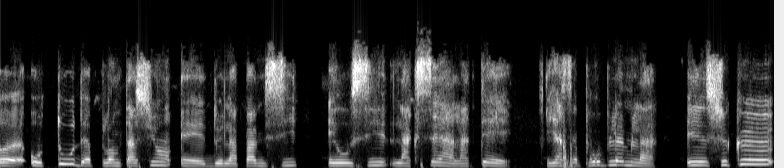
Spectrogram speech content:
euh, autour des plantations et de la palme-ci et aussi l'accès à la terre. Il y a ces problèmes-là. Et ce que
